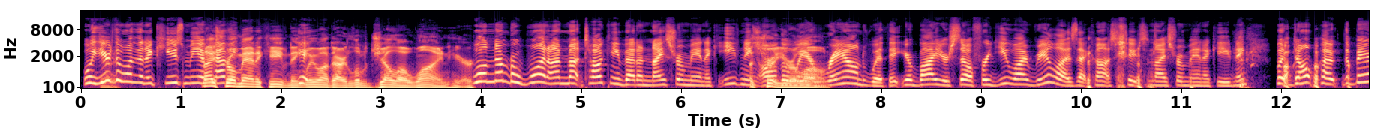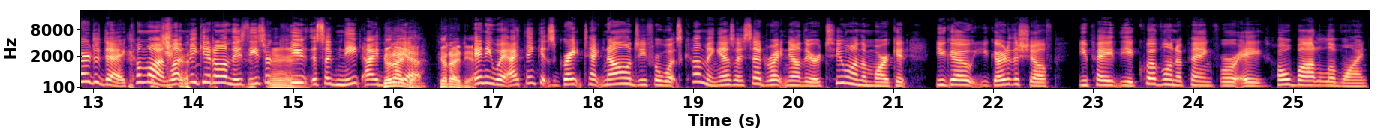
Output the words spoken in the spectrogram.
well, you're the one that accused me of Nice having, romantic evening. Yeah. We want our little jello wine here. Well, number one, I'm not talking about a nice romantic evening That's true, all the you're way alone. around with it. You're by yourself. For you, I realize that constitutes a nice romantic evening, but don't poke the bear today. Come on, let me get on these. These are All right. cute. It's a neat idea. Good idea. Good idea. Anyway, I think it's great technology for what's coming. As I said, right now there are two on the market. You go, you go to the shelf. You pay the equivalent of paying for a whole bottle of wine.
